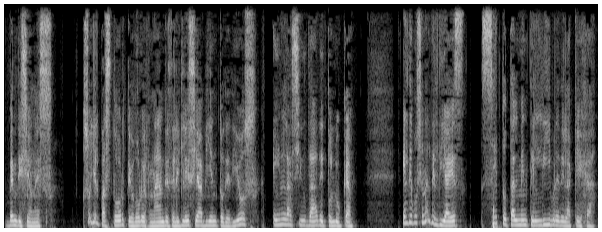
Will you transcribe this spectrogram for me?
Bendiciones. Soy el pastor Teodoro Hernández de la Iglesia Viento de Dios en la ciudad de Toluca. El devocional del día es Sé totalmente libre de la queja.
